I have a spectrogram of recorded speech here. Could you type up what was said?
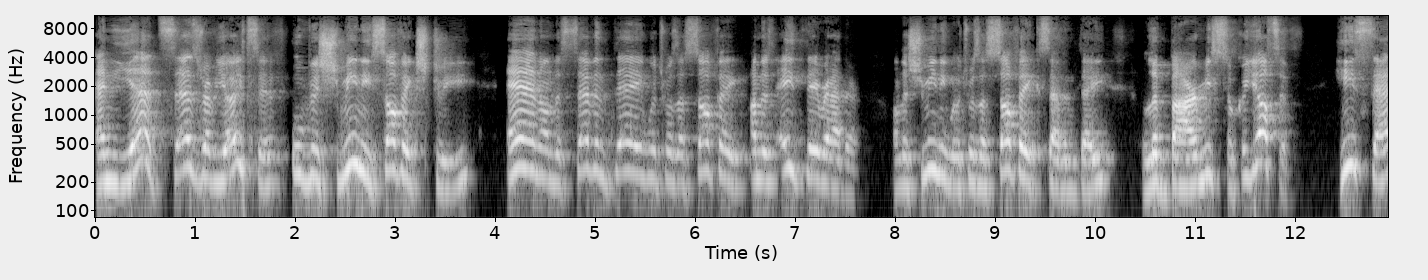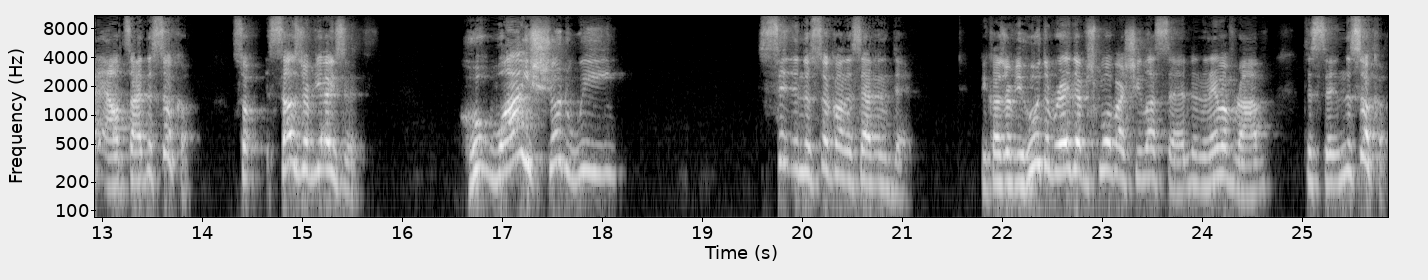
And yet, says Rav Yosef, Ubishmini Sofek Shvi, and on the seventh day, which was a Sofek, on the eighth day rather, on the Shmini, which was a Sofek seventh day, Lebar Sukkah Yosef. He sat outside the Sukkah. So, says Rav Yosef, who, why should we sit in the Sukkah on the seventh day? Because Rav Yehuda Bered of Shmuel Varshila said, in the name of Rav, to sit in the Sukkah.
